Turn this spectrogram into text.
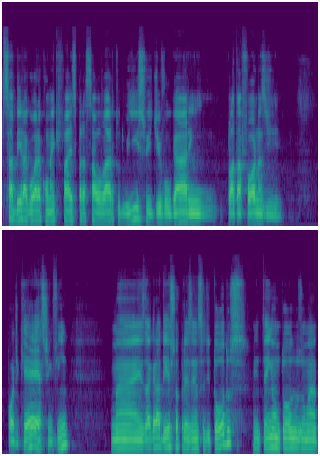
saber agora como é que faz para salvar tudo isso e divulgar em plataformas de podcast, enfim. Mas agradeço a presença de todos e tenham todos uma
